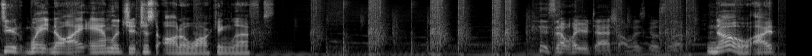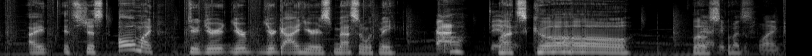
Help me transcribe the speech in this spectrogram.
dude. Wait, no, I am legit just auto walking left. Is that why your dash always goes left? No, I, I. It's just. Oh my, dude, your your your guy here is messing with me. God damn Let's it. go. I got Close, hit by the flank.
